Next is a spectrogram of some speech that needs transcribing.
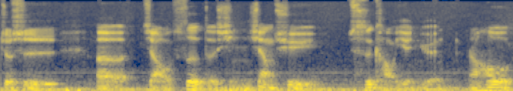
就是呃角色的形象去思考演员，然后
